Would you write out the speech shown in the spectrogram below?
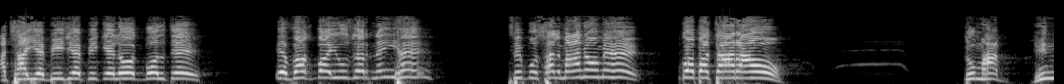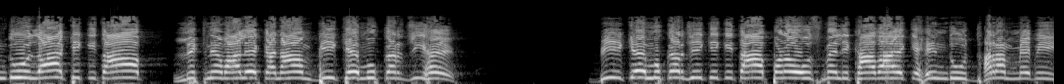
अच्छा ये बीजेपी के लोग बोलते, ये वक्बा यूज़र नहीं है, सिर्फ़ मुसलमानों में है, को बता रहा हूँ। तुम हिंदू लॉ की किताब लिखने वाले का नाम बी के मुखर्जी है। बी के मुखर्जी की किताब पढ़ो, उसमें लिखा हुआ है कि हिंदू धर्म में भी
